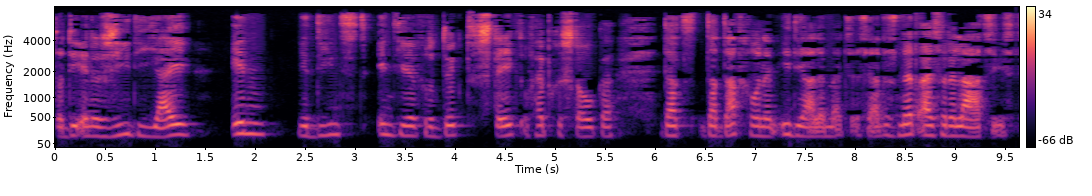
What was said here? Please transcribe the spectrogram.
tot die energie die jij in je dienst, in je product steekt of hebt gestoken, dat dat, dat gewoon een ideale match is. Ja? Dus net als relaties.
